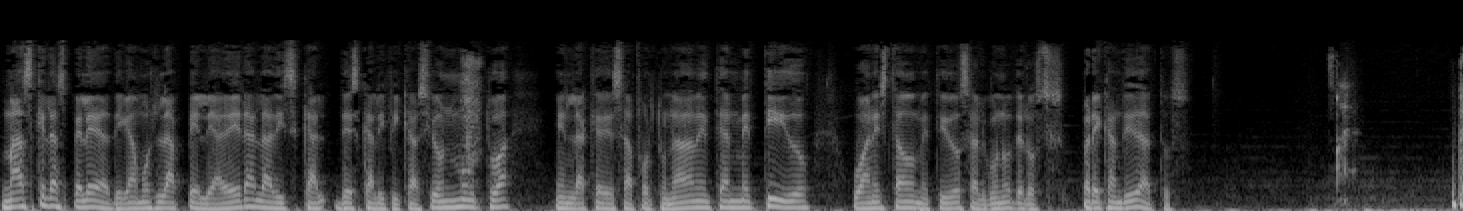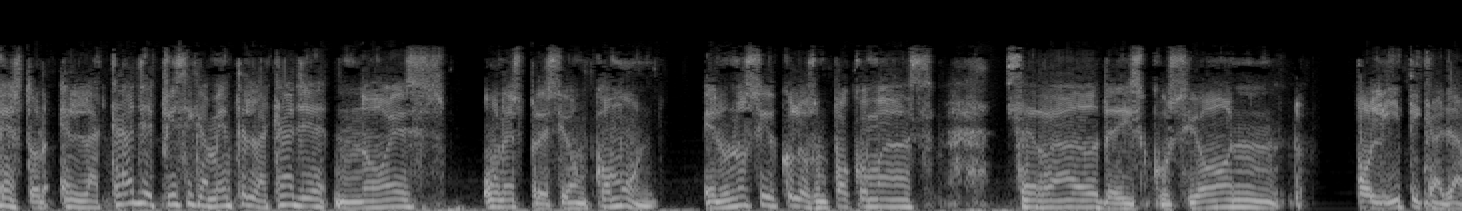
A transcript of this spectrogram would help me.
más que las peleas, digamos, la peleadera, la descalificación mutua en la que desafortunadamente han metido o han estado metidos algunos de los precandidatos. Néstor, en la calle, físicamente en la calle, no es una expresión común en unos círculos un poco más cerrados de discusión política, ya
